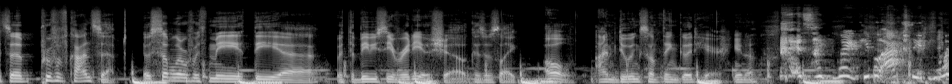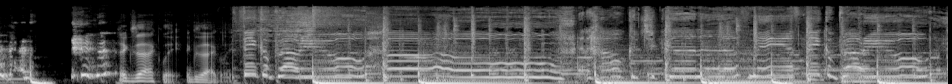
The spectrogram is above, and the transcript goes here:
it's a proof of concept. It was similar with me at the uh, with the BBC radio show because it was like, oh, I'm doing something good here, you know? It's like, wait, people actually enjoy this. exactly, exactly. Think about you. Oh, and how could you gonna love me? I think about you.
